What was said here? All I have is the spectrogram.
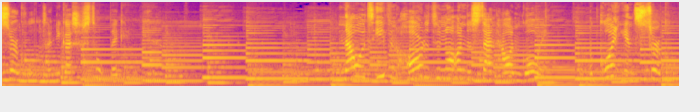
circles, and you guys are still begging me. Now it's even harder to not understand how I'm going. I'm going in circles.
